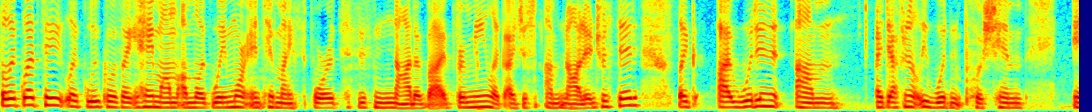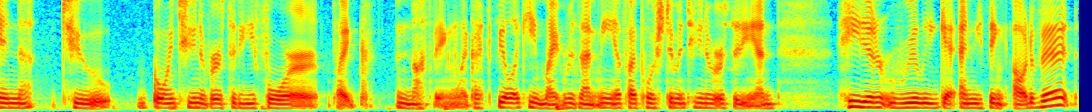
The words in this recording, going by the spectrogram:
But like let's say like Luca was like, "Hey mom, I'm like way more into my sports. This is not a vibe for me. Like I just I'm not interested." Like I wouldn't um I definitely wouldn't push him in to going to university for like nothing. Like I feel like he might resent me if I pushed him into university and he didn't really get anything out of it.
